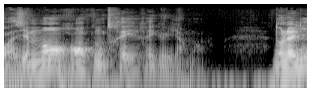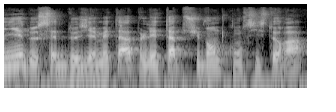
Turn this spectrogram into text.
Troisièmement, rencontrer régulièrement. Dans la lignée de cette deuxième étape, l'étape suivante consistera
